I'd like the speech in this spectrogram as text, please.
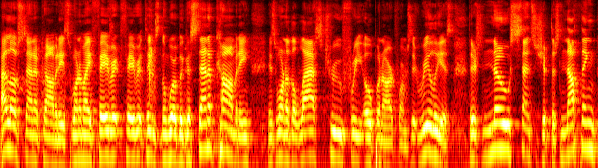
I love stand-up comedy. It's one of my favorite favorite things in the world because stand-up comedy is one of the last true free open art forms. It really is. There's no censorship. There's nothing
